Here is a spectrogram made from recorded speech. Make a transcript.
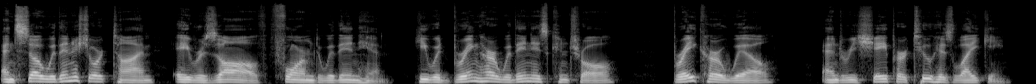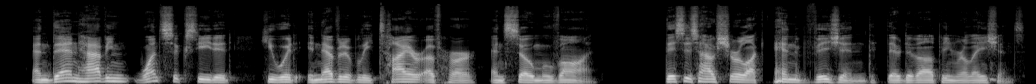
And so, within a short time, a resolve formed within him. He would bring her within his control, break her will, and reshape her to his liking. And then, having once succeeded, he would inevitably tire of her and so move on. This is how Sherlock envisioned their developing relations.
